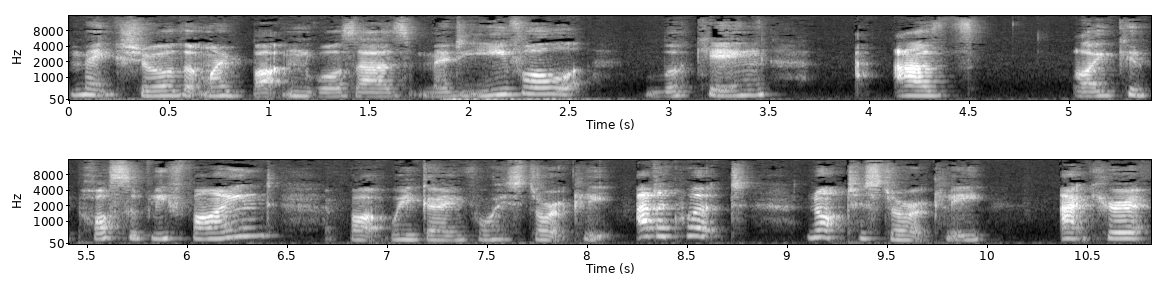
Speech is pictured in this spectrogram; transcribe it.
make sure that my button was as medieval looking as I could possibly find, but we're going for historically adequate not historically accurate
